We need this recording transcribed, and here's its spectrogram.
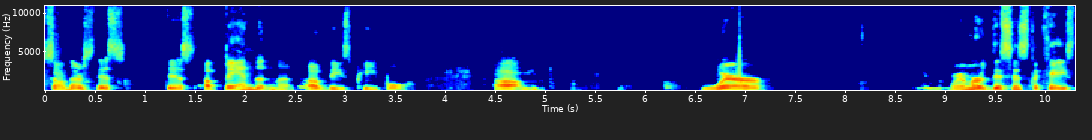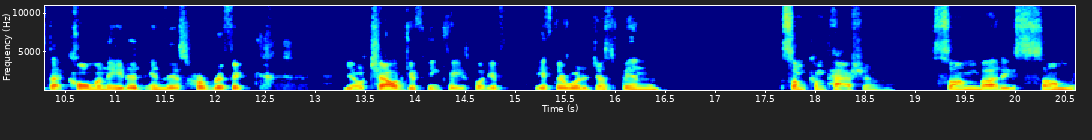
so there's this this abandonment of these people um, where remember this is the case that culminated in this horrific you know child gifting case. But if if there would have just been some compassion, somebody, some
